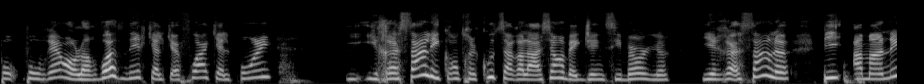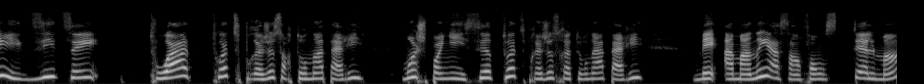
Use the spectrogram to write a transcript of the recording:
pour, pour vrai, on leur voit venir quelquefois à quel point il, il ressent les contre-coups de sa relation avec Jane Seberg, là. Il ressent, là. Puis, à un moment donné, il dit, tu sais, toi, toi, tu pourrais juste retourner à Paris. Moi, je suis pognée ici. Toi, tu pourrais juste retourner à Paris. Mais à un moment donné, elle s'enfonce tellement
